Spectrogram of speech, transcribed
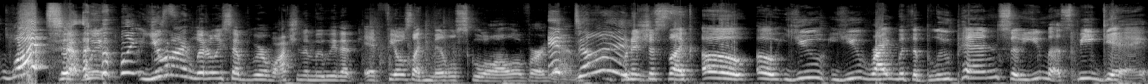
What? We, Like, you and I literally said we were watching the movie that it feels like middle school all over again. It does. When it's just like, oh, oh, you you write with the blue pen, so you must be gay.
